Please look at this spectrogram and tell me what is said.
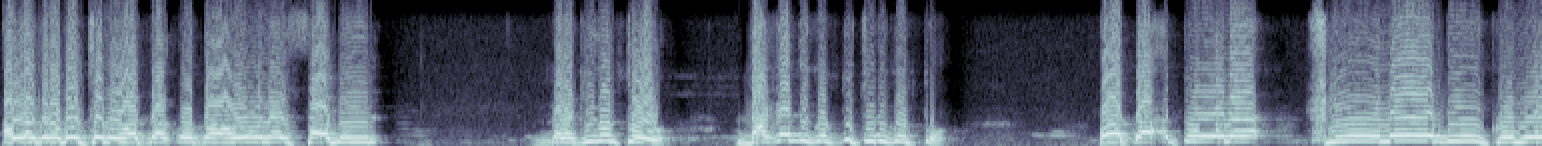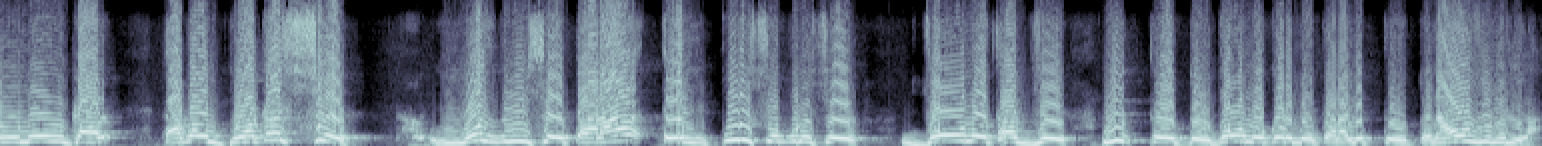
আল্লাহ তারা বলছেন ওয়াদা কত সাবিল। তারা কি করতো? ডাকাতি করতো, চুরি করতো। এবং প্রকাশ্যে মজলিসে তারা এই পুরুষ পুরুষে যৌন কার্যে লিপ্ত হতো যৌন কর্মে তারা লিপ্ত হতো। নাউজুবিল্লাহ।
